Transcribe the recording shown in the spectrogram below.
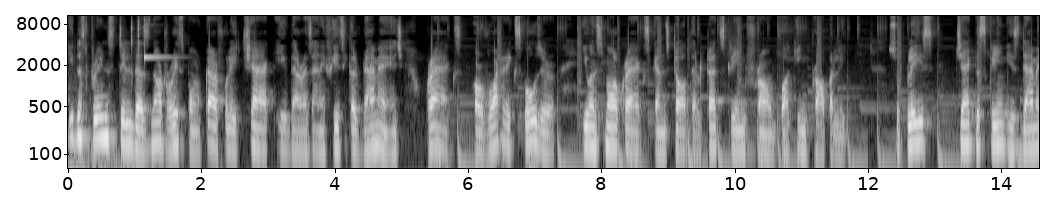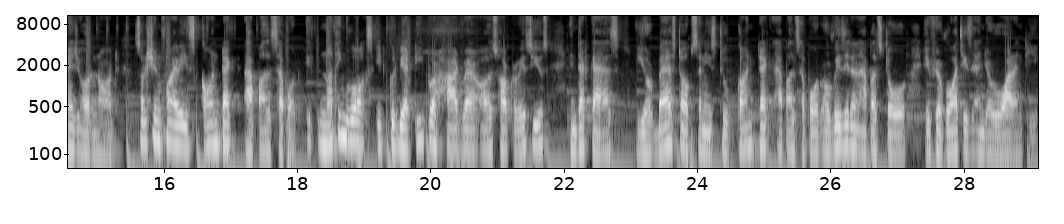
If the screen still does not respond, carefully check if there is any physical damage, cracks, or water exposure. Even small cracks can stop the touchscreen from working properly. So please check the screen is damaged or not. Solution 5 is contact Apple support. If nothing works, it could be a deeper hardware or software issues. In that case, your best option is to contact Apple support or visit an Apple store if your watch is under warranty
